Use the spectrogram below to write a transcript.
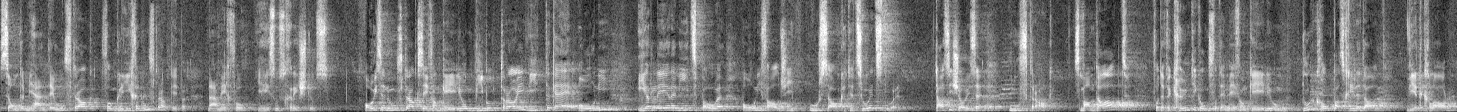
sondern wir haben den Auftrag vom gleichen Auftraggeber, nämlich von Jesus Christus unseren Auftrag, das Evangelium bibeltreu weitergeben, ohne Irrlehren einzubauen, ohne falsche Aussagen dazu zu tun. Das ist unser Auftrag. Das Mandat von der Verkündigung von dem Evangelium durch Kompasskille da wird klar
